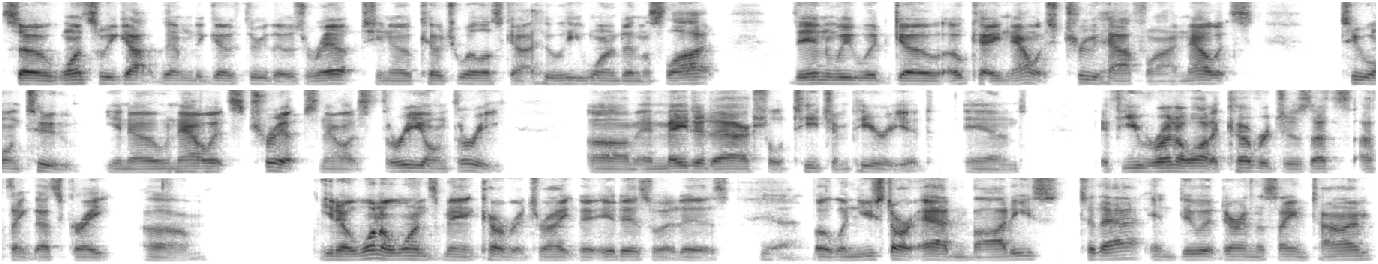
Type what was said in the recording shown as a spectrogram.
So once we got them to go through those reps, you know, Coach Willis got who he wanted in the slot. Then we would go, okay, now it's true half line. Now it's two on two. You know, now mm-hmm. it's trips. Now it's three on three, um, and made it an actual teaching period. And if you run a lot of coverages, that's I think that's great. Um, you know, one on one's man coverage, right? It is what it is. Yeah. But when you start adding bodies to that and do it during the same time,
